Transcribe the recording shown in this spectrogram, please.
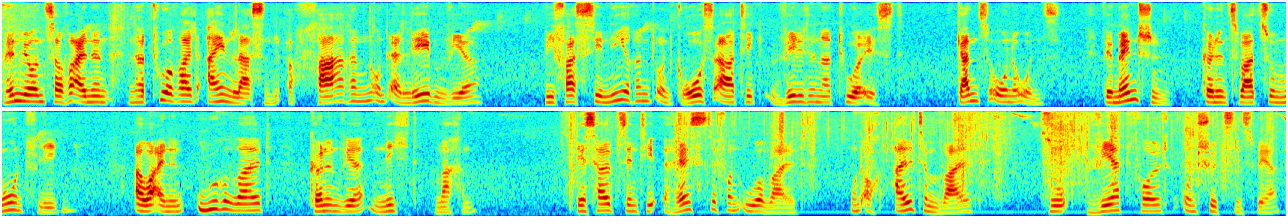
Wenn wir uns auf einen Naturwald einlassen, erfahren und erleben wir, wie faszinierend und großartig wilde Natur ist, ganz ohne uns. Wir Menschen können zwar zum Mond fliegen, aber einen Urwald können wir nicht machen. Deshalb sind die Reste von Urwald und auch altem Wald so wertvoll und schützenswert.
